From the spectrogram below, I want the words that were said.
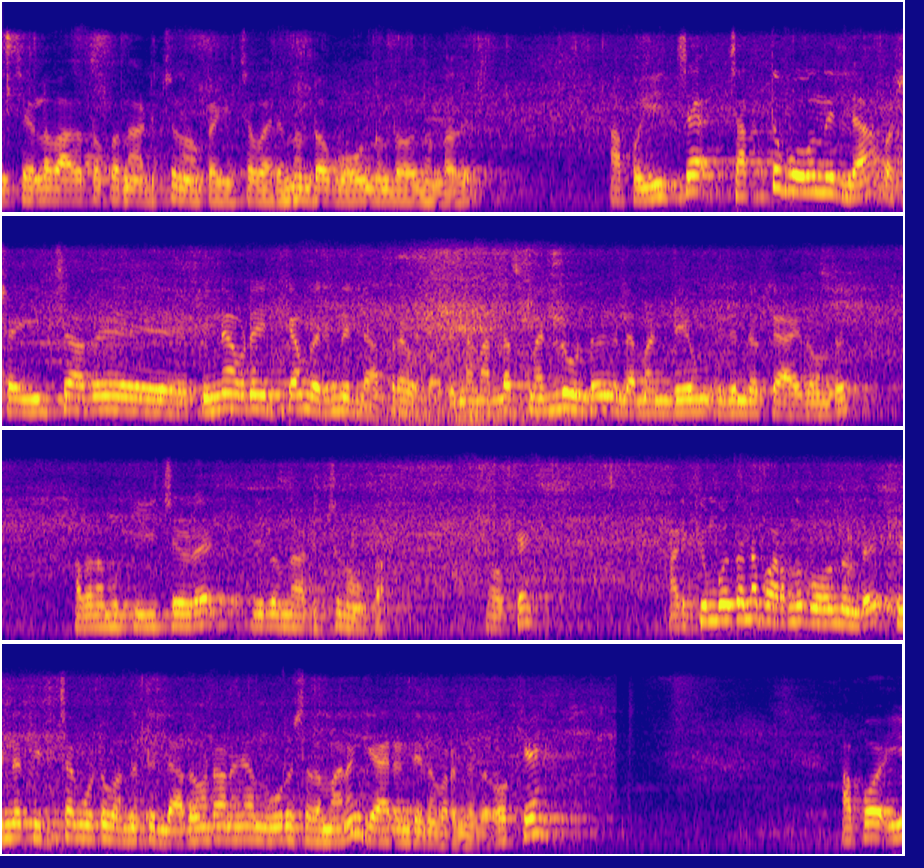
ഈച്ചയുള്ള ഭാഗത്തൊക്കെ ഒന്ന് അടിച്ചു നോക്കാം. ഈച്ച വരുന്നുണ്ടോ പോകുന്നുണ്ടോ എന്നുള്ളത്. അപ്പോൾ ഈച്ച ചത്തു പോകുന്നില്ല. പക്ഷേ ഈച്ച അത് പിന്നെ അവിടെ ഇരിക്കാൻ വരുന്നില്ല. അത്രേ ഉള്ളൂ. പിന്നെ നല്ല സ്മെല്ലും ഉണ്ട്. ലെമണിന്റെയും ഇതിന്റെയൊക്കെ ആയതുകൊണ്ട്. അപ്പോൾ നമുക്ക് ഈച്ചയുടെ ഇതിലൊന്ന് അടിച്ചു നോക്കാം. ഓക്കെ. അടിക്കുമ്പോൾ തന്നെ പറന്നു പോകുന്നുണ്ട്. പിന്നെ തിരിച്ചങ്ങോട്ട് വന്നിട്ടില്ല. അതുകൊണ്ടാണ് ഞാൻ നൂറ് ശതമാനം ഗ്യാരണ്ടി എന്ന് പറഞ്ഞത്. ഓക്കെ. അപ്പോൾ ഈ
